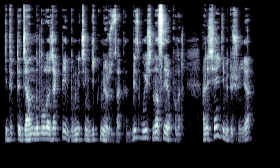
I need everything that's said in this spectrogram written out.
gidip de canlı bulacak değil. Bunun için gitmiyoruz zaten. Biz bu iş nasıl yapılır? Hani şey gibi düşün ya.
